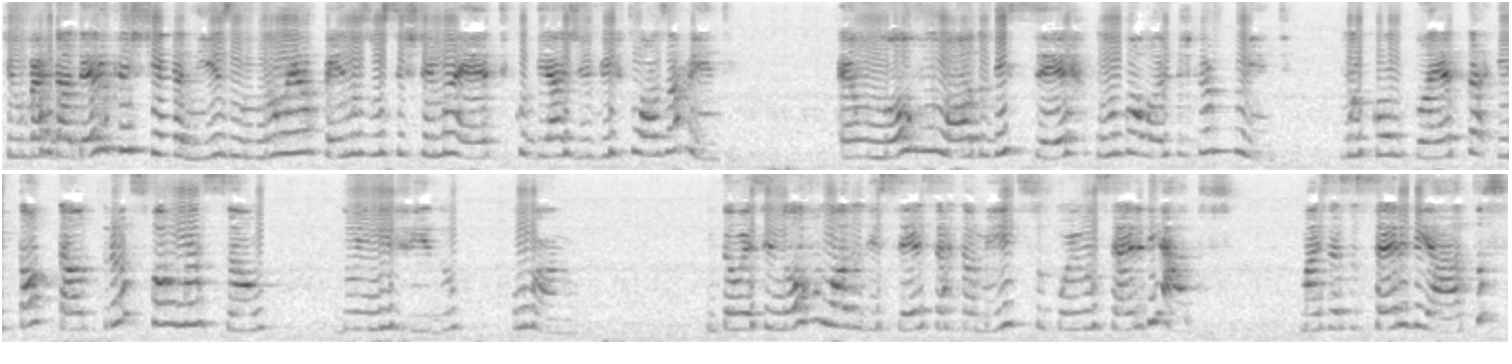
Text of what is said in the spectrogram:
que o verdadeiro cristianismo não é apenas um sistema ético de agir virtuosamente é um novo modo de ser ontologicamente, uma completa e total transformação do indivíduo humano. Então, esse novo modo de ser certamente supõe uma série de atos, mas essa série de atos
